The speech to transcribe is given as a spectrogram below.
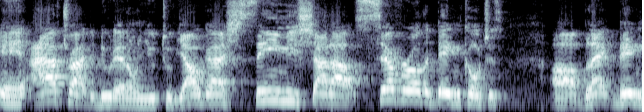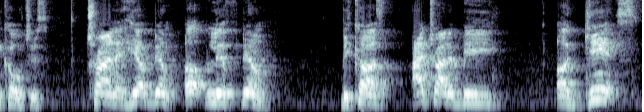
And I've tried to do that on YouTube. Y'all guys seen me shout out several other dating coaches, uh, black dating coaches, trying to help them uplift them. Because I try to be against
